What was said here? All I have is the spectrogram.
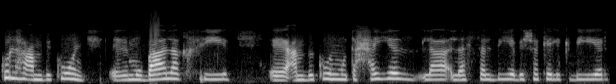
كلها عم بيكون آه، مبالغ فيه؟ آه، عم بيكون متحيز للسلبية بشكل كبير؟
